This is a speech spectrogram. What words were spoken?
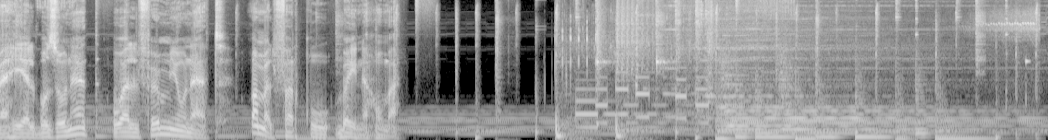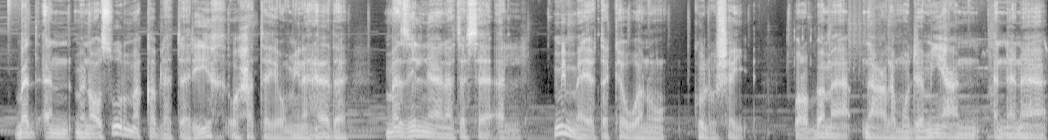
ما هي البوزونات والفيرميونات وما الفرق بينهما؟ بدءا من عصور ما قبل التاريخ وحتى يومنا هذا ما زلنا نتساءل مما يتكون كل شيء. وربما نعلم جميعا أننا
